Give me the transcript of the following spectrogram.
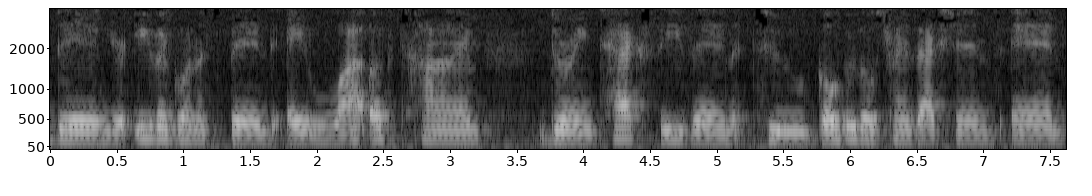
then you're either going to spend a lot of time during tax season to go through those transactions and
